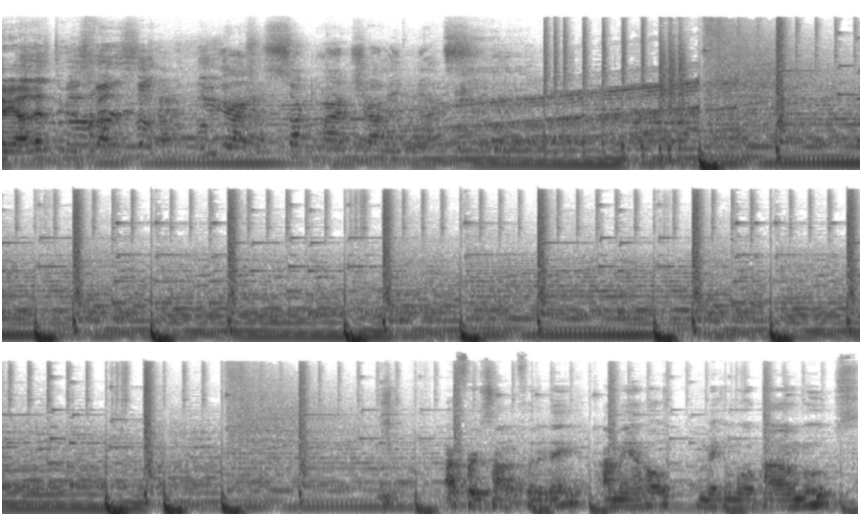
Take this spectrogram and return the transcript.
y'all. Let's do this, fellas. You guys can suck my jolly nuts. First topic for the day. I'm in Hope, making more power moves.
